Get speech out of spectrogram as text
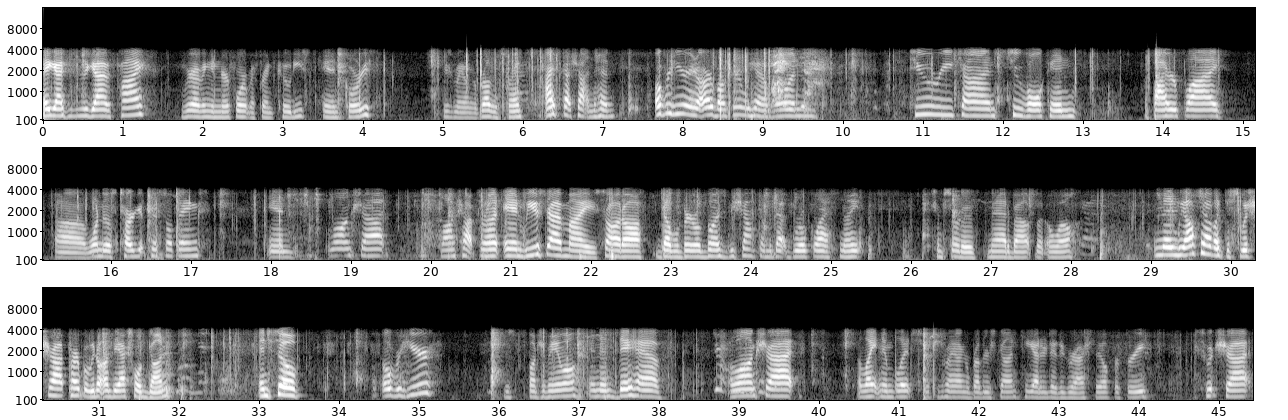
Hey guys, this is the guy with pie. We're having a Nerf war at my friend Cody's and Corey's. Here's my younger brother's friend. I just got shot in the head. Over here in our bunker, we have one, two Recons, two Vulcans, a Firefly, uh, one of those target pistol things, and long shot, Longshot front. And we used to have my sawed-off double-barreled Busby shotgun, but that broke last night, which I'm sort of mad about, but oh well. And then we also have like the switch shot part, but we don't have the actual gun. And so over here, just a bunch of ammo, and then they have a long shot, a lightning blitz, which is my younger brother's gun. He got it at a garage sale for free. Switch shot.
